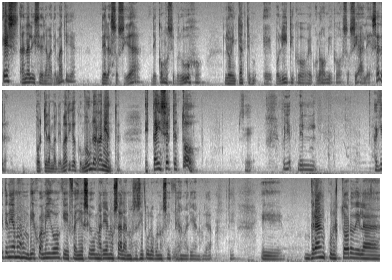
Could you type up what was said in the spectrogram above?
es análisis de la matemática, de la sociedad, de cómo se produjo, los instantes eh, políticos, económicos, sociales, etcétera. Porque la matemática, como una herramienta, está inserta en todo. Sí. Oye, aquí teníamos un viejo amigo que falleció, Mariano Sala, no sé si tú lo conociste a Mariano, ya. Eh, gran cultor de la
